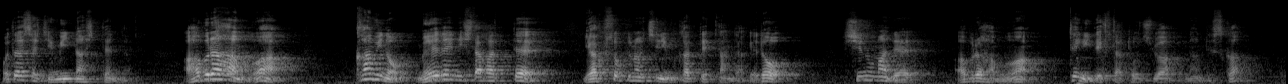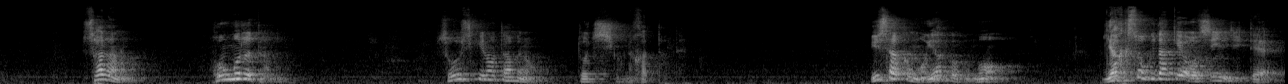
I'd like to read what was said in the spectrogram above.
私たちみんな知ってんだ。アブラハムは神の命令に従って約束の地に向かっていったんだけど死ぬまでアブラハムは手にできた土地は何ですか？サラの葬るための葬式のための土地しかなかったんだよ。イサクもヤコブも約束だけを信じて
